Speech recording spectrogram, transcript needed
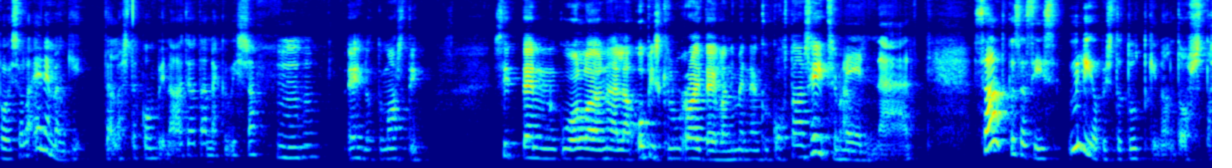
voisi olla enemmänkin tällaista kombinaatiota näkyvissä. Mm-hmm, ehdottomasti. Sitten kun ollaan jo näillä opiskeluraiteilla, niin mennäänkö kohtaan seitsemän? Mennään. Saatko sä siis yliopistotutkinnon tosta?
